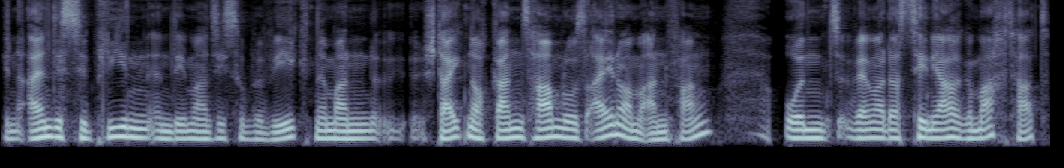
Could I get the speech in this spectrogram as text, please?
in allen Disziplinen, in denen man sich so bewegt. Ne? Man steigt noch ganz harmlos ein am Anfang und wenn man das zehn Jahre gemacht hat,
